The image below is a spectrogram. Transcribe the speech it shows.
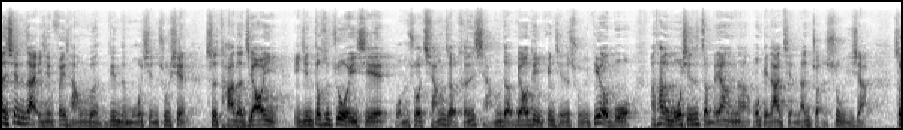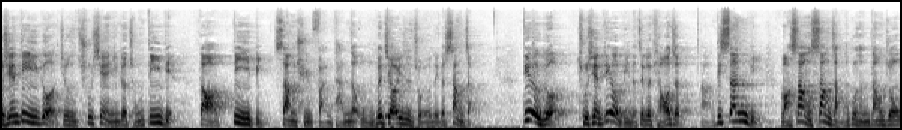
但现在已经非常稳定的模型出现，是它的交易已经都是做一些我们说强者恒强的标的，并且是处于第二波。那它的模型是怎么样的呢？我给大家简单转述一下。首先，第一个就是出现一个从低点到第一笔上去反弹的五个交易日左右的一个上涨；第二个出现第二笔的这个调整啊；第三笔往上上涨的过程当中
